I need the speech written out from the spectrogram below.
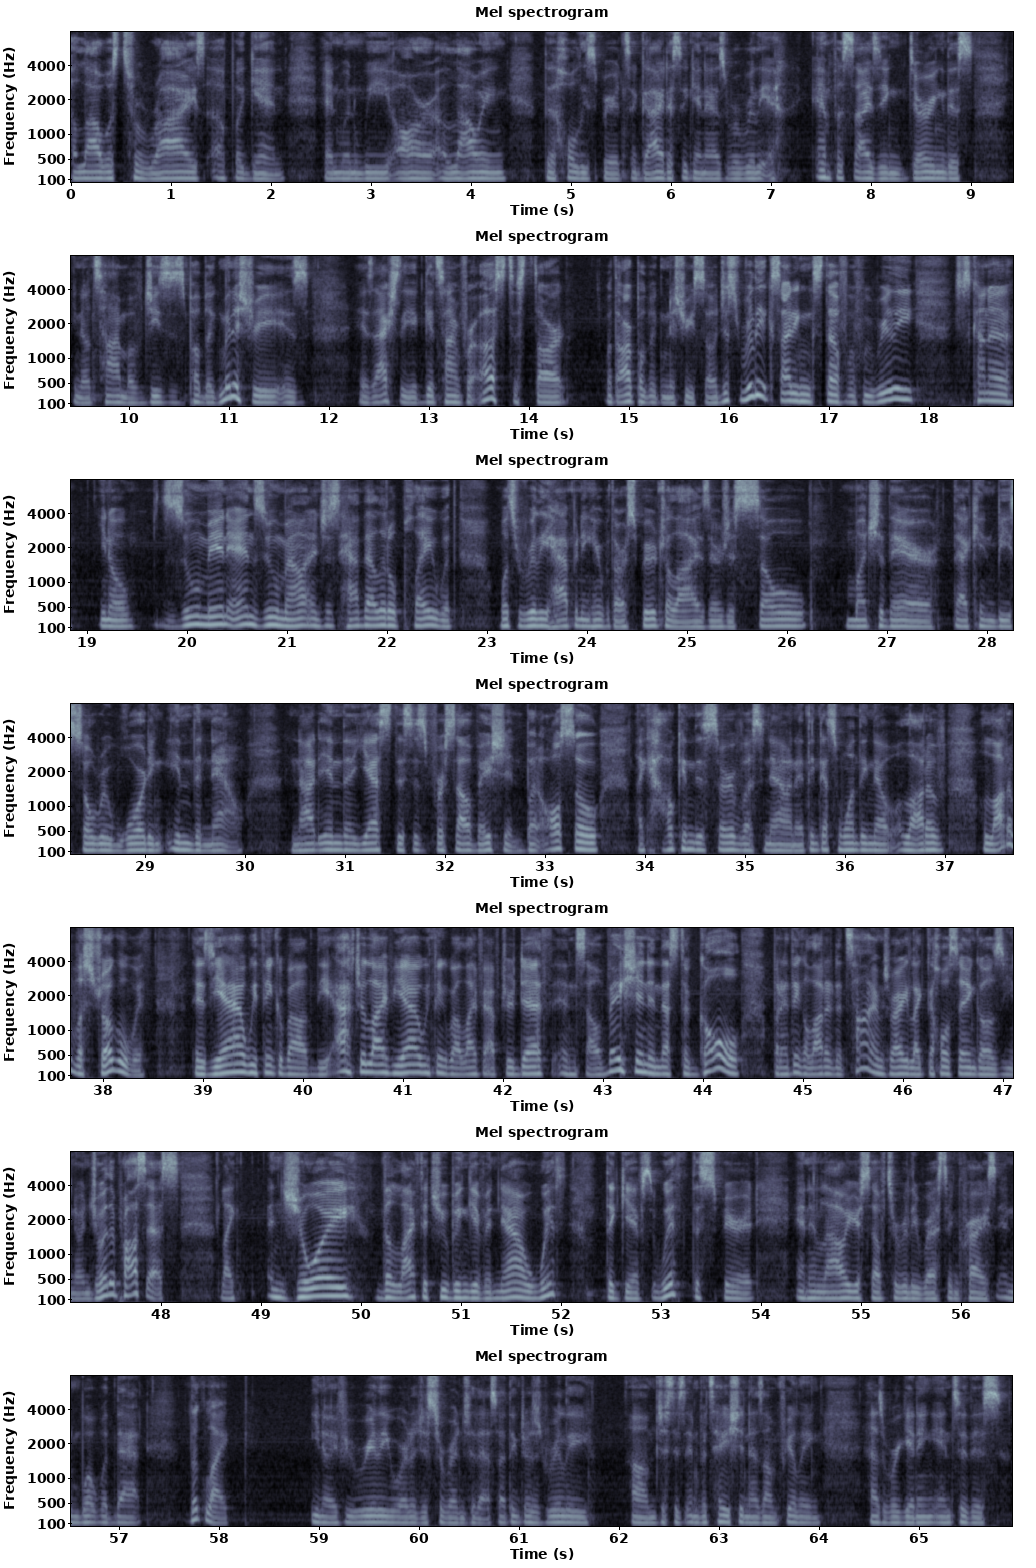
allow us to rise up again and when we are allowing the holy spirit to guide us again as we're really emphasizing during this you know time of jesus public ministry is is actually a good time for us to start with our public ministry. So just really exciting stuff. If we really just kind of you know zoom in and zoom out and just have that little play with what's really happening here with our spiritual eyes, there's just so much there that can be so rewarding in the now not in the yes this is for salvation but also like how can this serve us now and i think that's one thing that a lot of a lot of us struggle with is yeah, we think about the afterlife. Yeah, we think about life after death and salvation, and that's the goal. But I think a lot of the times, right, like the whole saying goes, you know, enjoy the process. Like, enjoy the life that you've been given now with the gifts, with the Spirit, and allow yourself to really rest in Christ. And what would that look like, you know, if you really were to just surrender to that? So I think there's really um, just this invitation as I'm feeling as we're getting into this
